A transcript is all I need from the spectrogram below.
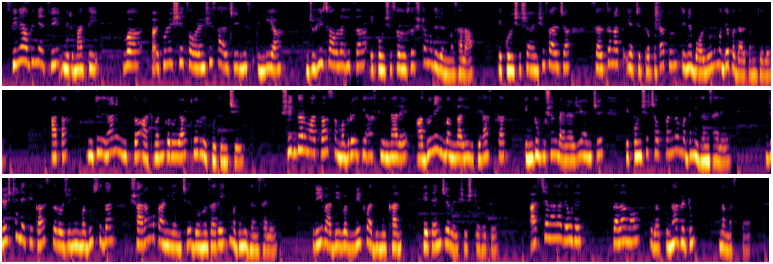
सिने अभिनेत्री निर्माती व एकोणीसशे चौऱ्याऐंशी सालची मिस इंडिया जुही चावला हिचा एकोणीसशे सदुसष्टमध्ये जन्म झाला. एकोणीसशे शहाऐंशी सालच्या सल्तनत या चित्रपटातून तिने बॉलिवूडमध्ये पदार्पण केले. आता स्मृतिदिनानिमित्त आठवण करूया थोर विभूतींची. शीख धर्माचा समग्र इतिहास लिहिणारे आधुनिक बंगाली इतिहासकार इंदुभूषण बॅनर्जी यांचे एकोणीसशे छप्पन्नमध्ये निधन झाले. ज्येष्ठ लेखिका सरोजिनी मधुसूदन शारंगपाणी यांचे दोन हजार एक मध्ये निधन झाले. स्त्रीवादी व विवेकवादी लिखाण हे त्यांचे वैशिष्ट्य होते. आजच्या भागात एवढेच. चला मग उद्या पुन्हा भेटू. नमस्कार.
